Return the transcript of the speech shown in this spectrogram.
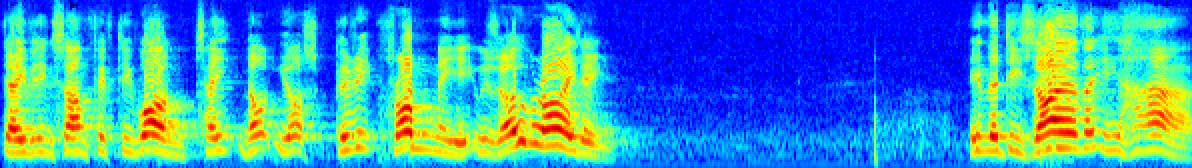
David in Psalm 51 Take not your spirit from me. It was overriding in the desire that he had.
